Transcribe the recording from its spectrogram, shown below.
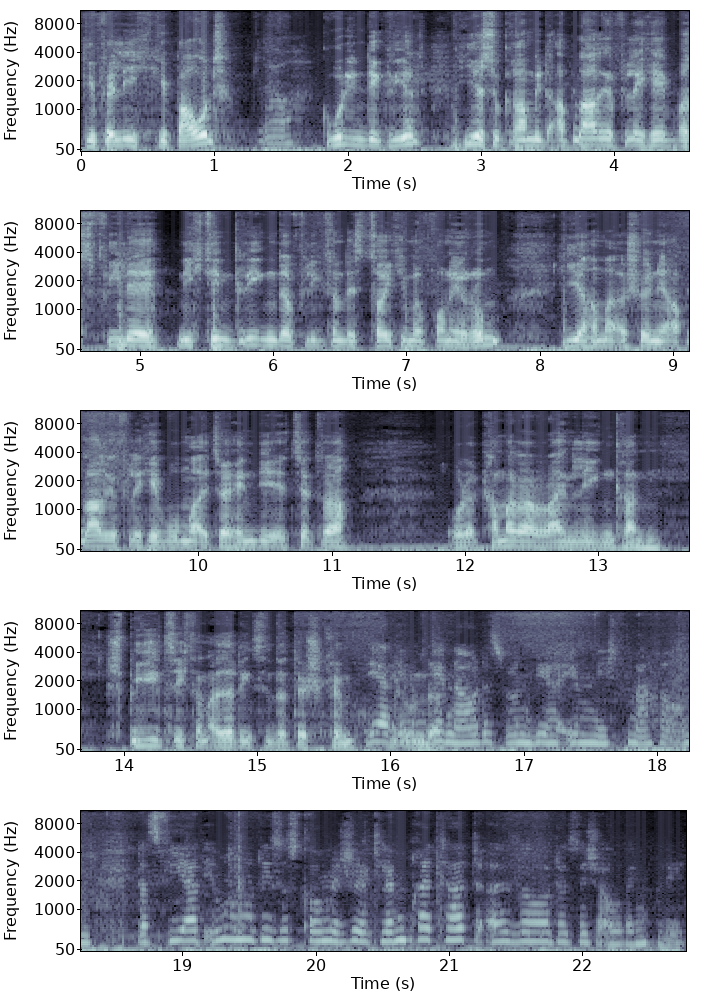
gefällig gebaut Ja. gut integriert. Hier sogar mit Ablagefläche, was viele nicht hinkriegen. Da fliegt dann das Zeug immer vorne rum. Hier haben wir eine schöne Ablagefläche, wo man also Handy etc. oder Kamera reinlegen kann. Spiegelt sich dann allerdings in der Dashcam Ja, genau, das würden wir eben nicht machen. Und das Fiat immer nur dieses komische Klemmbrett hat, also das ist auch ein blöd.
